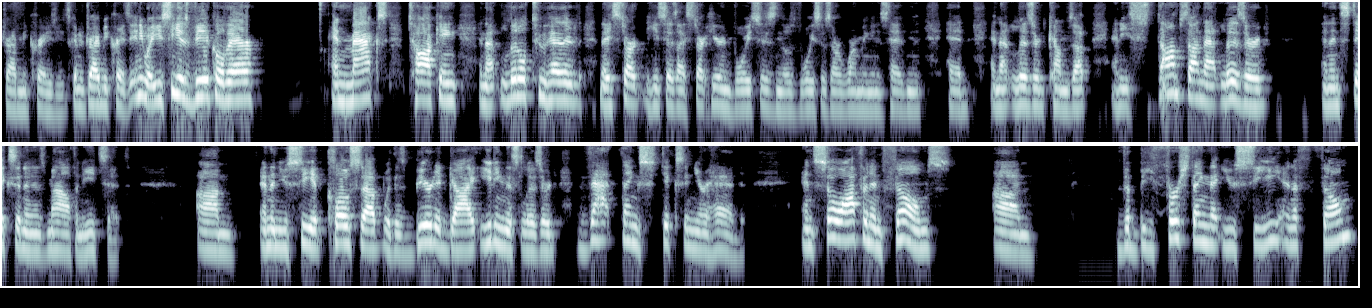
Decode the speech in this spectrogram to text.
drive me crazy. It's going to drive me crazy. Anyway, you see his vehicle there and Max talking and that little two-headed they start he says I start hearing voices and those voices are warming in his head and head and that lizard comes up and he stomps on that lizard and then sticks it in his mouth and eats it. Um, and then you see it close up with this bearded guy eating this lizard. That thing sticks in your head and so often in films um, the be first thing that you see in a film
